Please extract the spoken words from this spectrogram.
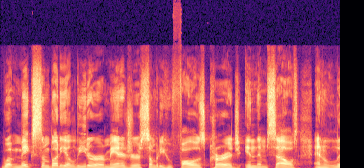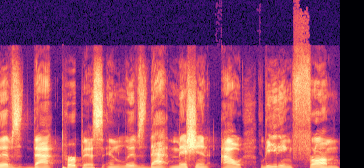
What makes somebody a leader or manager is somebody who follows courage in themselves and lives that purpose and lives that mission out, leading from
